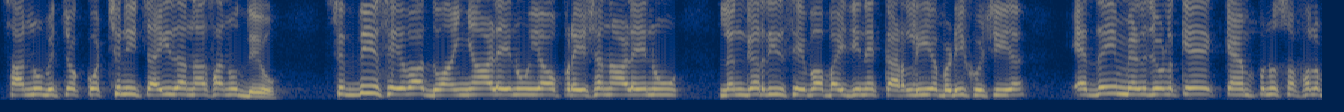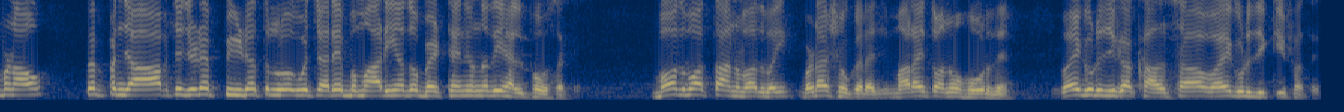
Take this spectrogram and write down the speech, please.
ਸਾਨੂੰ ਵਿੱਚੋਂ ਕੁਝ ਨਹੀਂ ਚਾਹੀਦਾ, ਨਾ ਸਾਨੂੰ ਦਿਓ। ਸਿੱਧੀ ਸੇਵਾ ਦਵਾਈਆਂ ਵਾਲੇ ਨੂੰ ਜਾਂ ਆਪਰੇਸ਼ਨ ਵਾਲੇ ਨੂੰ, ਲੰਗਰ ਦੀ ਸੇਵਾ ਬਾਈ ਜੀ ਨੇ ਕਰ ਲਈ ਹੈ, ਬੜੀ ਖੁਸ਼ੀ ਹੈ। ਇਦਾਂ ਹੀ ਮਿਲ ਜੁਲ ਕੇ ਕੈਂਪ ਨੂੰ ਸਫਲ ਬਣਾਓ, ਤੇ ਪੰਜਾਬ 'ਚ ਜਿਹੜੇ ਪੀੜਤ ਲੋਕ ਵਿਚਾਰੇ ਬਿਮਾਰੀਆਂ ਤੋਂ ਬੈਠੇ ਨੇ, ਉਹਨਾਂ ਦੀ ਹੈਲਪ ਹੋ ਸਕੇ। ਬਹੁਤ ਬਹੁਤ ਧੰਨਵਾਦ ਬਾਈ, ਬੜਾ ਸ਼ੁਕਰ ਹੈ ਜੀ। ਮਹਾਰਾਜ ਤੁਹਾਨੂੰ ਹੋਰ ਦੇਣ। ਵਾਹਿਗੁਰੂ ਜੀ ਕਾ ਖਾਲਸਾ, ਵਾਹਿਗੁਰੂ ਜੀ ਕੀ ਫਤਿਹ।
